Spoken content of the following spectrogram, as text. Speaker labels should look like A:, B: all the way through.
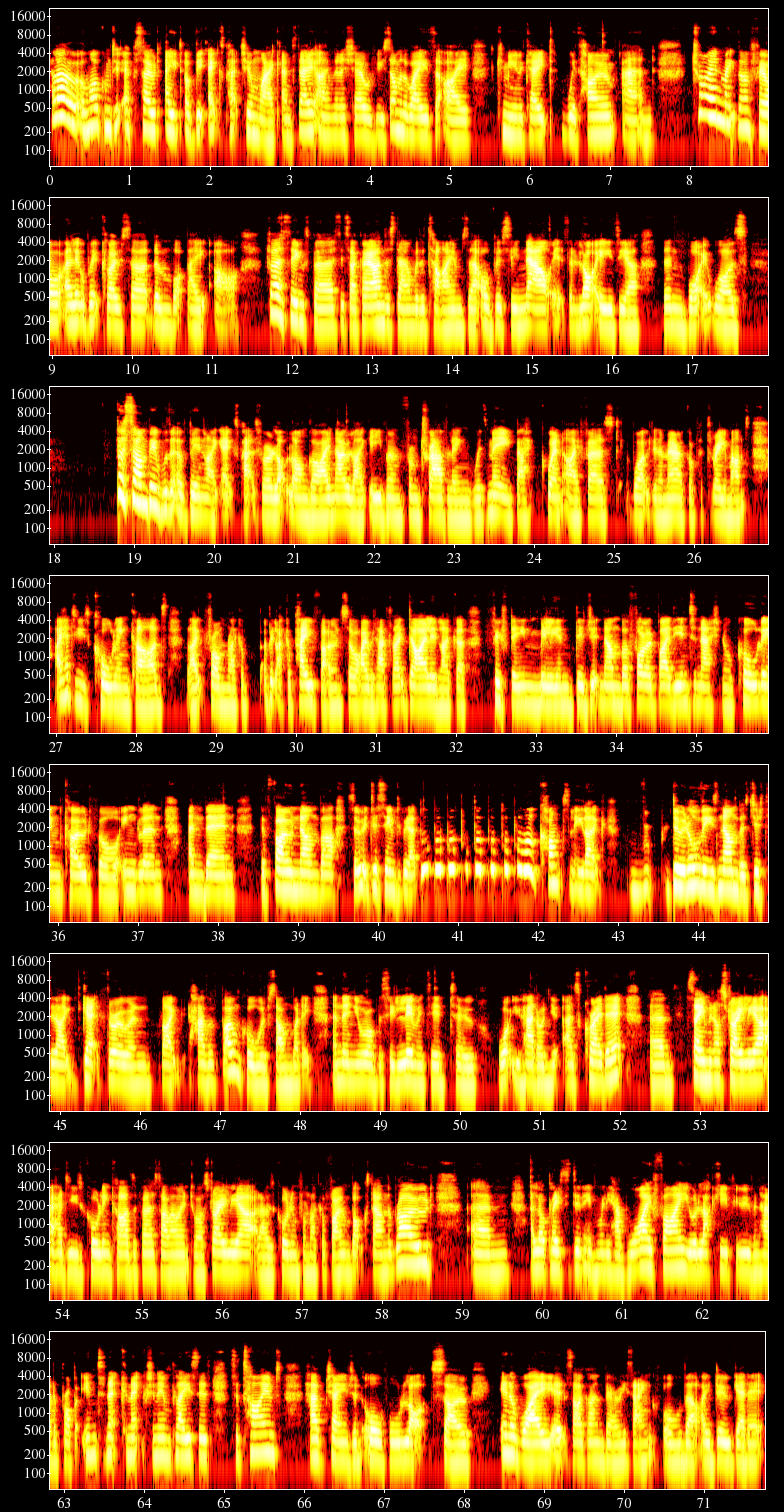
A: Hello and welcome to episode 8 of the Expat Chinwag and today I'm going to share with you some of the ways that I communicate with home and try and make them feel a little bit closer than what they are. First things first, it's like I understand with the times that obviously now it's a lot easier than what it was for some people that have been like expats for a lot longer, I know, like, even from traveling with me back when I first worked in America for three months, I had to use calling cards, like, from like a, a bit like a payphone. So I would have to like dial in like a 15 million digit number, followed by the international call in code for England, and then the phone number. So it just seemed to be like boop, boop, boop, boop, boop, boop, boop, boop constantly like doing all these numbers just to like get through and like have a phone call with somebody and then you're obviously limited to what you had on you as credit. Um, same in australia i had to use calling cards the first time i went to australia and i was calling from like a phone box down the road. Um, a lot of places didn't even really have wi-fi. You were lucky if you even had a proper internet connection in places. So times have changed an awful lot. So in a way it's like i'm very thankful that i do get it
